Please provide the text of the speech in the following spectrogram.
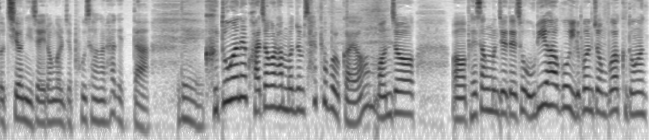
또 지연 이자 이런 걸 이제 보상을 하겠다. 네. 그동안의 과정을 한번 좀 살펴볼까요? 먼저 어 배상 문제에 대해서 우리하고 일본 정부가 그동안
